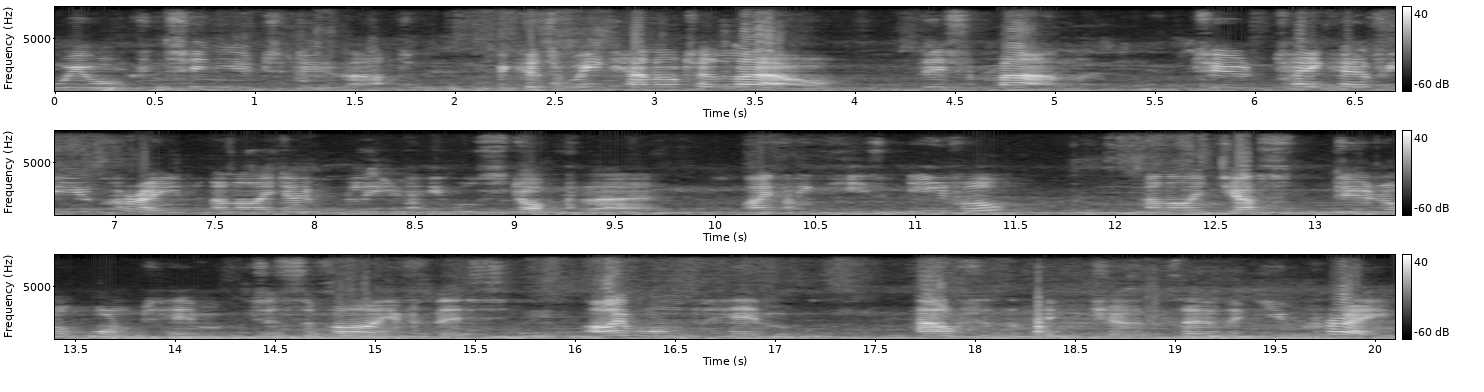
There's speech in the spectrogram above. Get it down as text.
we will continue to do that because we cannot allow this man to take over Ukraine and I don't believe he will stop there. I think he's evil and I just do not want him to survive this. I want him out of the picture so that Ukraine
